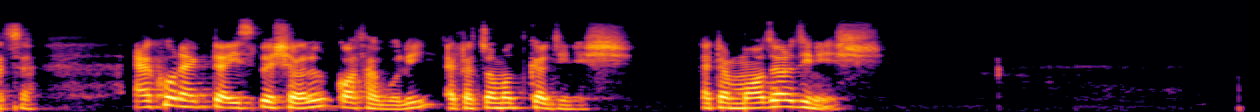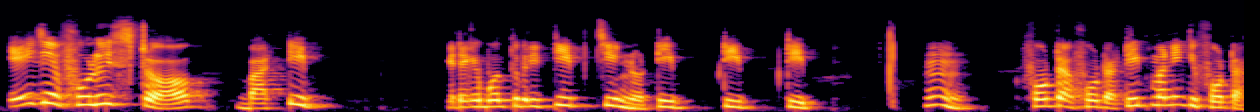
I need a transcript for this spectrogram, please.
আচ্ছা। এখন একটা স্পেশাল কথা বলি একটা চমৎকার জিনিস একটা মজার জিনিস। এই যে ফুল স্টপ বা টিপ এটাকে বলতে পারি টিপ চিহ্ন টিপ টিপ টিপ হুম, ফোটা ফোটা টিপ মানে কি ফোটা?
